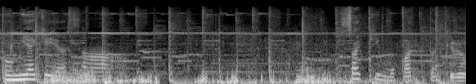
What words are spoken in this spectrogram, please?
โอมิยาเกะ屋さんさっきも買ったけど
